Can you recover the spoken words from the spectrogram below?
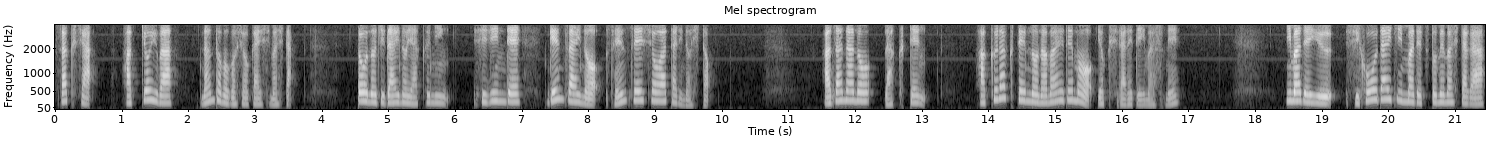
作者、八居医は何度もご紹介しました。唐の時代の役人、詩人で現在の先西省あたりの人。あざなの楽天、白楽天の名前でもよく知られていますね。今で言う司法大臣まで務めましたが、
